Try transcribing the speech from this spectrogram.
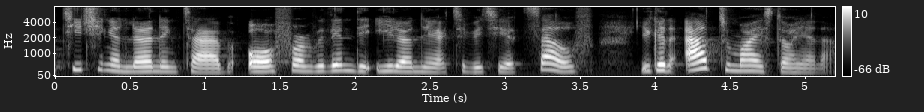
The Teaching and Learning tab or from within the e-learning activity itself, you can add to MyHistoriana.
